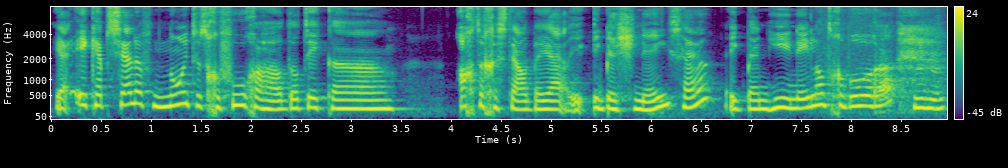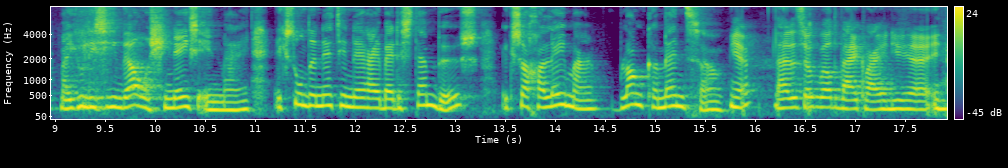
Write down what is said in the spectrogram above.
ja, ik heb zelf nooit het gevoel gehad dat ik eh, achtergesteld ben. Ja, ik- ben Chinees, hè? Ik ben hier in Nederland geboren. Maar jullie zien wel een Chinees in mij. Ik stond er net in de rij bij de stembus. Ik zag alleen maar blanke mensen. Ja, nou, dat is ook wel de wijk waar je nu eh, in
